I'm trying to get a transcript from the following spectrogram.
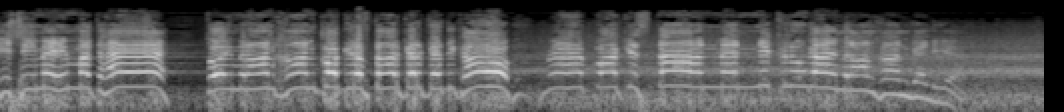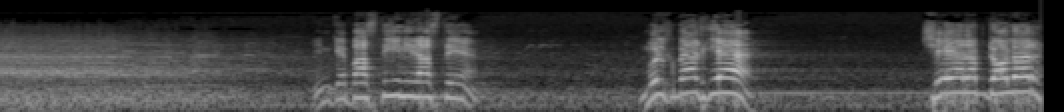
किसी में हिम्मत है तो इमरान खान को गिरफ़्तार करके दिखाओ। मैं पाकिस्तान में निकलूँगा इमरान खान के लिए। इनके पास तीन ही रास्ते हैं। मुल्क बैठ गया है। छह अरब डॉलर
